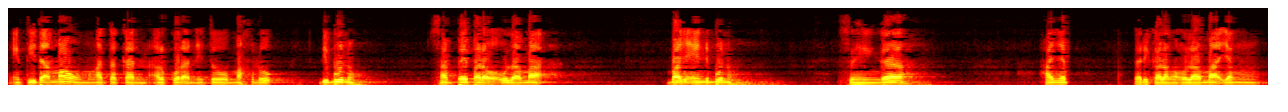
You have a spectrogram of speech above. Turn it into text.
yang tidak mau mengatakan Al-Quran itu makhluk dibunuh sampai para ulama banyak yang dibunuh sehingga hanya dari kalangan ulama yang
